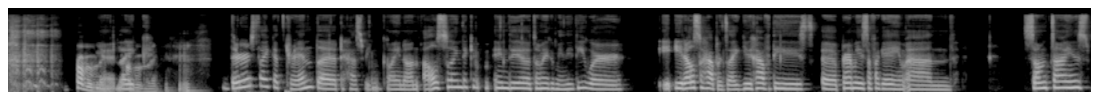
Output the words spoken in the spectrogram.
probably, Yeah, like- probably. There's like a trend that has been going on also in the in the otome community where it, it also happens. Like you have this uh, premise of a game, and sometimes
